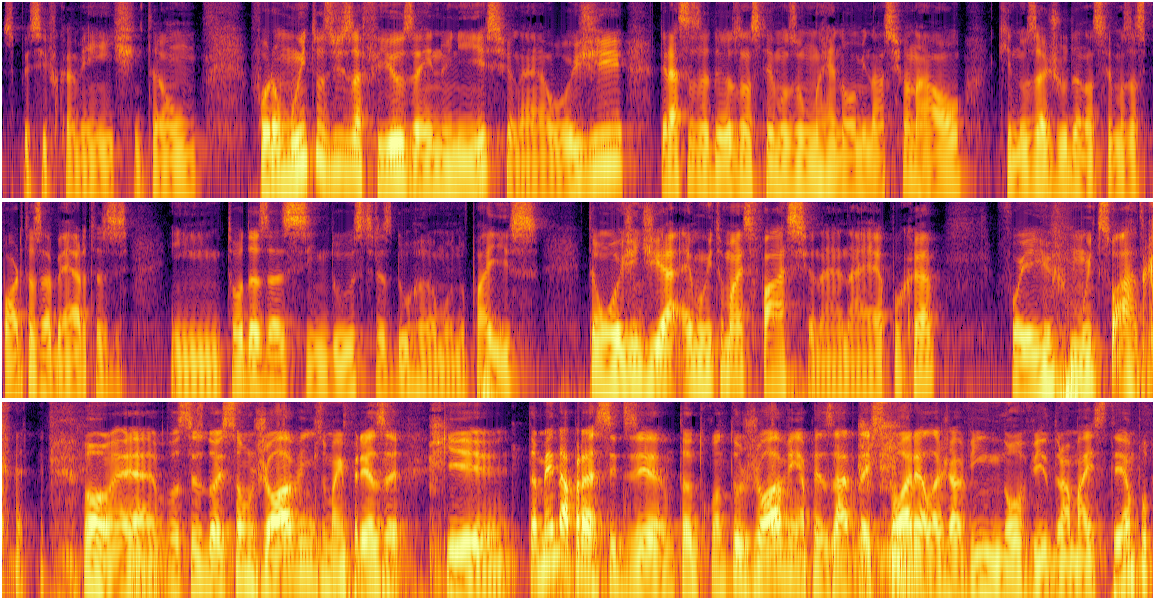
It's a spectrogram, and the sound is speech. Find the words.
especificamente. Então foram muitos desafios aí no início, né? Hoje, graças a Deus, nós temos um renome nacional que nos ajuda, nós temos as portas abertas em todas as indústrias do ramo no país. Então hoje em dia é muito mais fácil, né? Na época foi muito suado, cara. Bom, é, vocês dois são jovens, uma empresa que também dá para se dizer um tanto quanto jovem, apesar da história ela já vinha no vidro há mais tempo.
